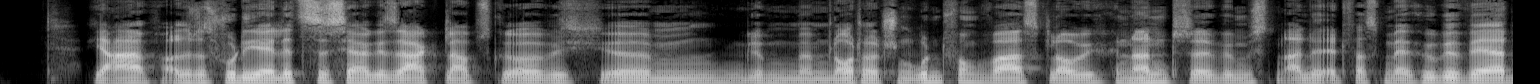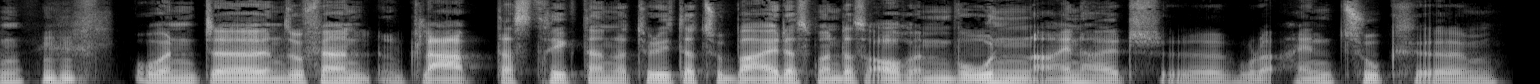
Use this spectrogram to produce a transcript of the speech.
Ja, also das wurde ja letztes Jahr gesagt, glaube ich, ähm, im, im, Norddeutschen Rundfunk war es, glaube ich, genannt, äh, wir müssten alle etwas mehr Hügel werden. Mhm. Und äh, insofern, klar, das trägt dann natürlich dazu bei, dass man das auch im Wohnen Einhalt äh, oder Einzug ähm,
